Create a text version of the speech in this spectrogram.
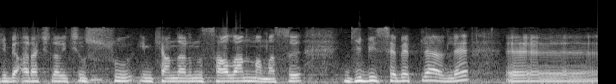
gibi araçlar için su imkanlarının sağlanmaması gibi sebeplerle eee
